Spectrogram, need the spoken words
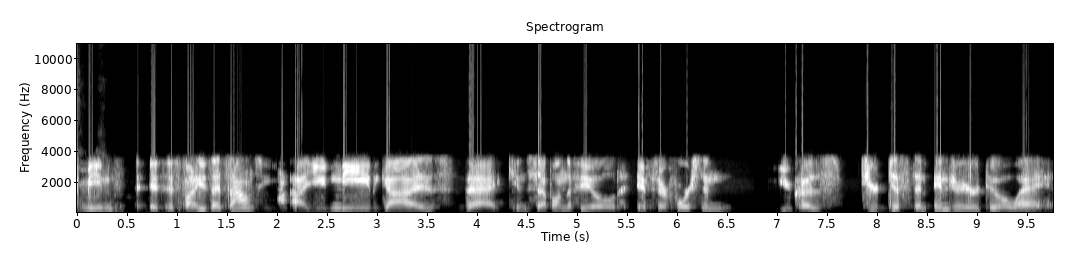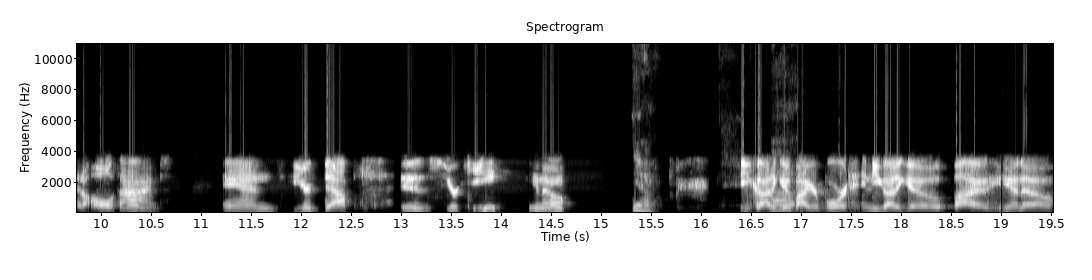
I mean, it's as funny as that sounds, uh, you need guys that can step on the field if they're forced in, because you're just an injury or two away at all times, and your depth is your key. You know. Yeah. You got to Uh, go by your board, and you got to go by you know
